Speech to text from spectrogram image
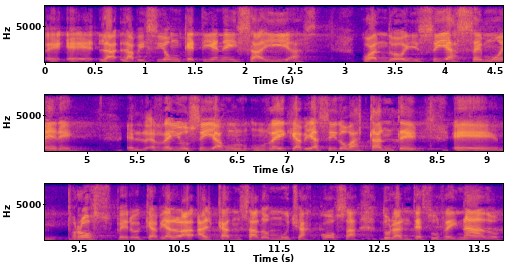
eh, eh, visión que tiene Isaías. Cuando Isaías se muere, el rey Usías, un, rey que había sido bastante eh, próspero y que había alcanzado muchas cosas durante su reinado,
